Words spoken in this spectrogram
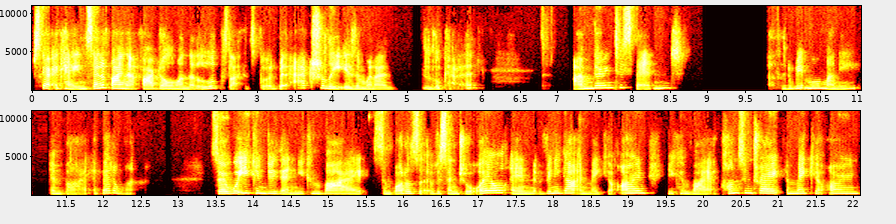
just go, okay, instead of buying that $5 one that looks like it's good, but actually isn't when I look at it, I'm going to spend a little bit more money and buy a better one. So, what you can do then, you can buy some bottles of essential oil and vinegar and make your own. You can buy a concentrate and make your own,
